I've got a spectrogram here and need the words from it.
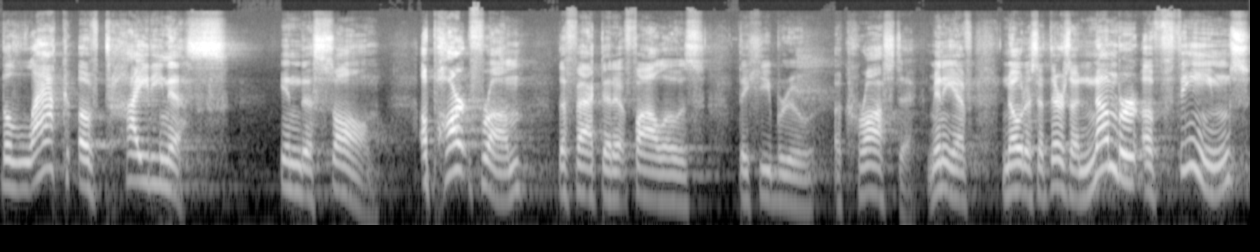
the lack of tidiness in this psalm, apart from the fact that it follows the Hebrew acrostic. Many have noticed that there's a number of themes,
